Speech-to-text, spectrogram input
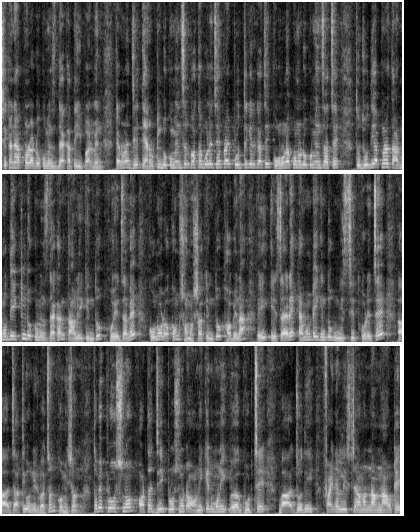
সেখানে আপনারা ডকুমেন্টস দেখাতেই পারবেন। কেননা যে তেরোটি ডকুমেন্টসের কথা বলেছে, প্রায় প্রত্যেকের কাছে কোনো না কোনো ডকুমেন্টস আছে। তো যদি আপনারা তার মধ্যে একটি ডকুমেন্টস দেখান, তাহলেই কিন্তু হয়ে যাবে। কোনো রকম সমস্যা কিন্তু হবে না। এই এসআইআরে এমনটাই কিন্তু নিশ্চিত করেছে আহ, জাতীয় নির্বাচন কমিশন। তবে প্রশ্ন অর্থাৎ যেই প্রশ্নটা অনেকের আহ, ঘুরছে বা যদি ফাইনাল লিস্টে আমার নাম না ওঠে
